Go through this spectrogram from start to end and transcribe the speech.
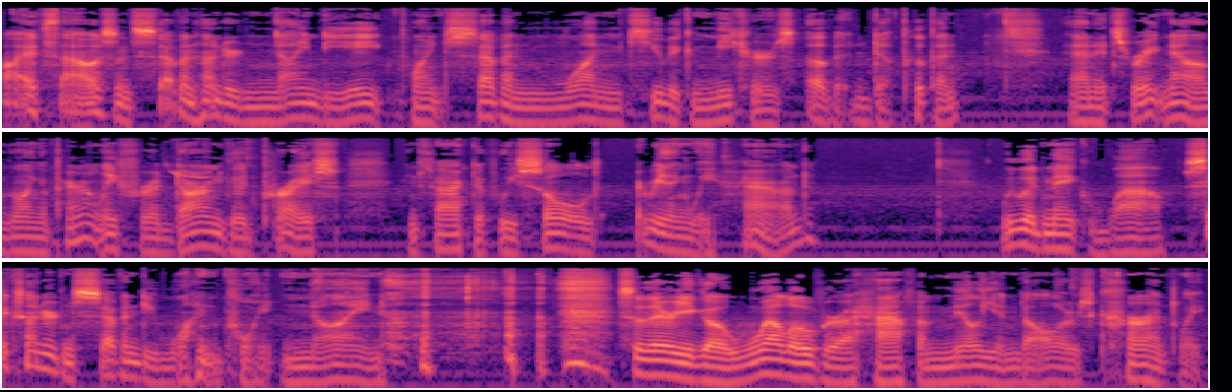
5,798.71 cubic meters of de poopin'. And it's right now going apparently for a darn good price. In fact, if we sold everything we had, we would make, wow, 671.9. so there you go, well over a half a million dollars currently.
